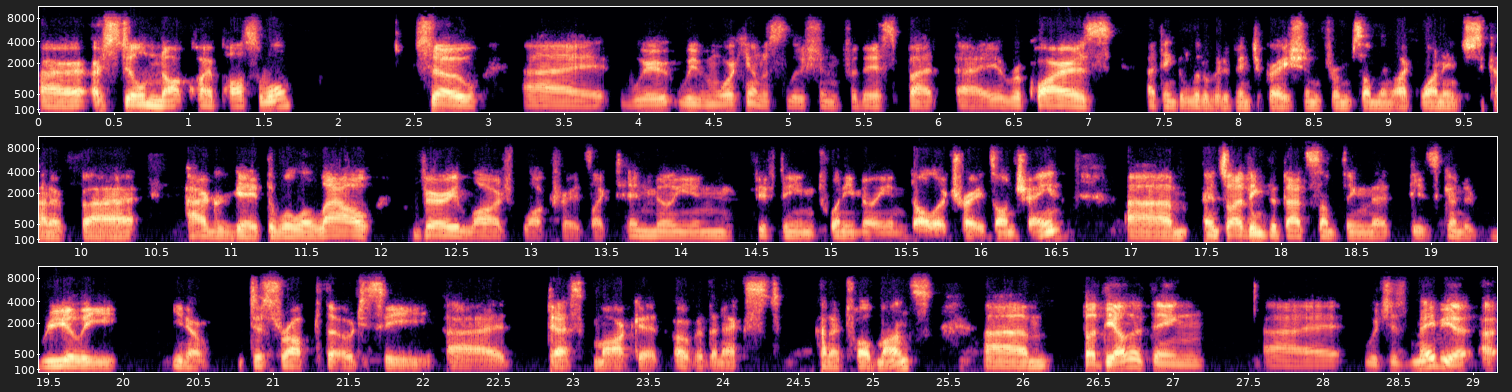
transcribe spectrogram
are, are still not quite possible. So uh, we're, we've been working on a solution for this, but uh, it requires, I think, a little bit of integration from something like 1inch to kind of uh, aggregate that will allow very large block trades like 10 million 15 20 million dollar trades on chain um, and so i think that that's something that is going to really you know disrupt the otc uh, desk market over the next kind of 12 months um, but the other thing, uh, which is maybe a, a,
